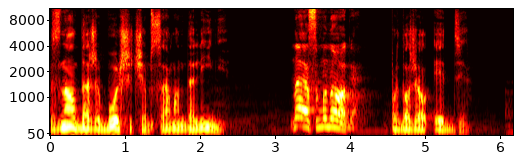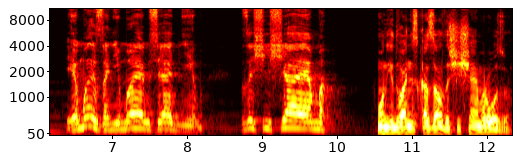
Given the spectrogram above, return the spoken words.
знал даже больше, чем сам Андалини. «Нас много», — продолжал Эдди. «И мы занимаемся одним. Защищаем...» Он едва не сказал «защищаем Розу».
